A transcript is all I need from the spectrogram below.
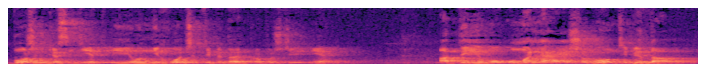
Боженька сидит, и он не хочет тебе дать пробуждение, а ты его умоляешь, чтобы он тебе дал.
